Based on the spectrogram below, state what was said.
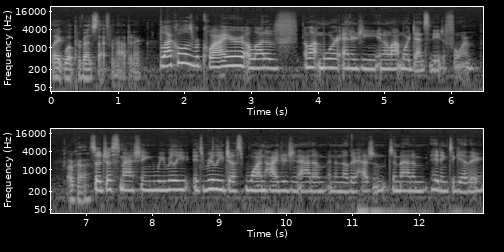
Like what prevents that from happening? Black holes require a lot of a lot more energy and a lot more density to form. Okay. So just smashing, we really it's really just one hydrogen atom and another hydrogen atom hitting together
